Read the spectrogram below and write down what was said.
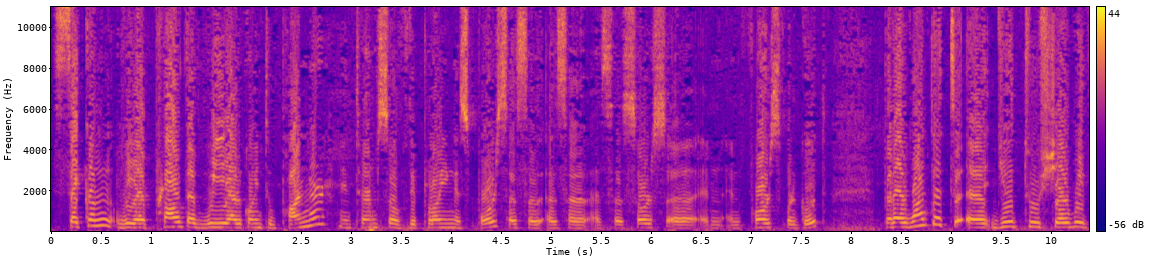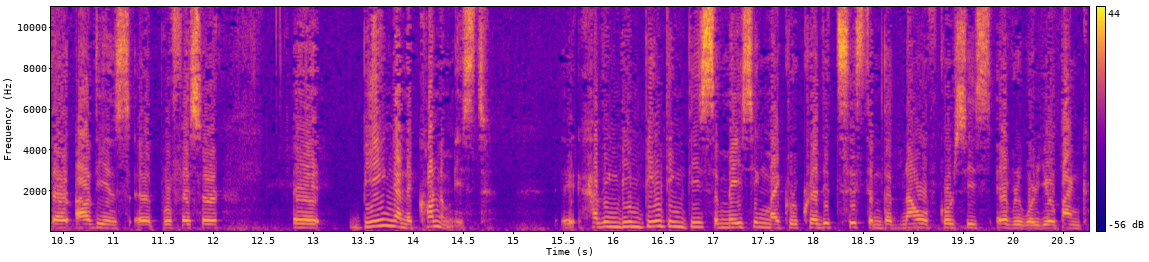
Second, we are proud that we are going to partner in terms of deploying sports as a, as a, as a source uh, and, and force for good. But I wanted uh, you to share with our audience, uh, Professor, uh, being an economist, having been building this amazing microcredit system that now, of course, is everywhere, your bank,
